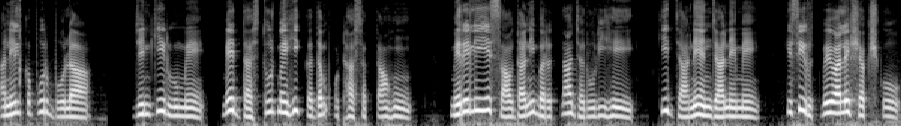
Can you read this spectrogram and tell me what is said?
अनिल कपूर बोला, जिनकी रूह में मैं दस्तूर में ही कदम उठा सकता हूँ मेरे लिए ये सावधानी बरतना ज़रूरी है कि जाने अनजाने में किसी रुतबे वाले शख्स को,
